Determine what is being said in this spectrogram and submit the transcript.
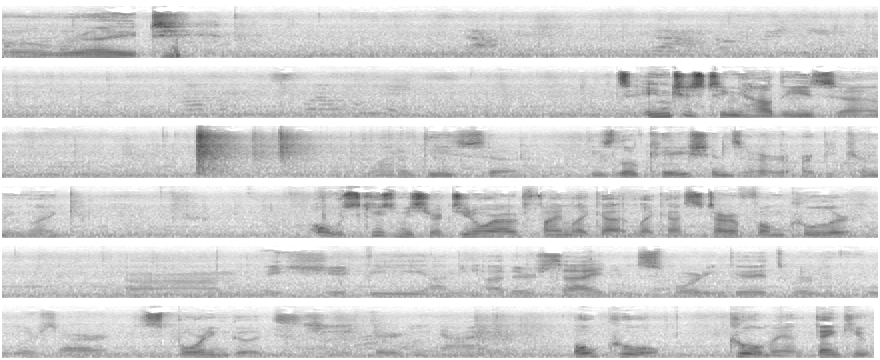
All right. It's interesting how these uh, a lot of these uh, these locations are, are becoming like. Oh, excuse me, sir. Do you know where I would find like a like a styrofoam cooler? Should be on the other side in sporting goods where the coolers are. Sporting goods. G39. Oh, cool, cool, man. Thank you.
